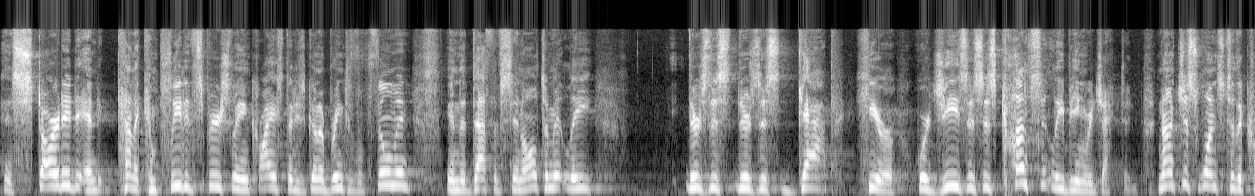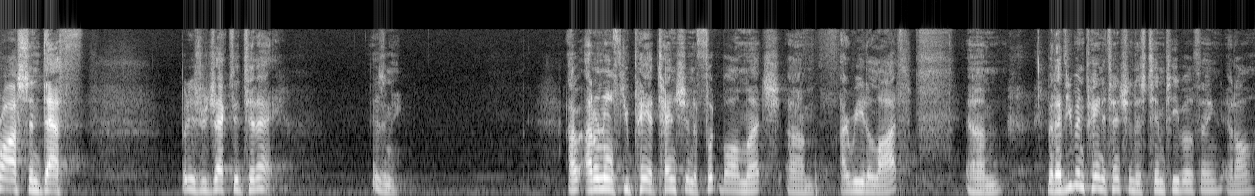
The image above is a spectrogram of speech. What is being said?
has started and kind of completed spiritually in Christ that he's going to bring to fulfillment in the death of sin ultimately, there's this, there's this gap here where Jesus is constantly being rejected, not just once to the cross and death, but he's rejected today, isn't he? I, I don't know if you pay attention to football much. Um, I read a lot. Um, but have you been paying attention to this Tim Tebow thing at all?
